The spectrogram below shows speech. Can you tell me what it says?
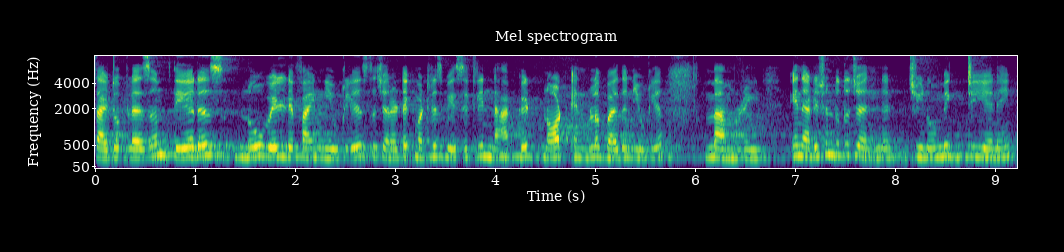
cytoplasm. There is no well-defined nucleus. The genetic material is basically naked, not enveloped by the nuclear membrane. In addition to the gen genomic DNA,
